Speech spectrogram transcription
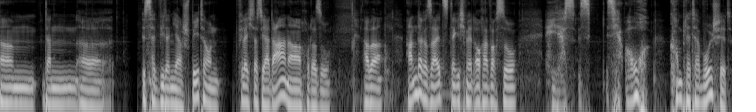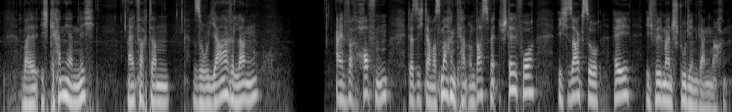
ähm, dann äh, ist halt wieder ein Jahr später und vielleicht das Jahr danach oder so. Aber andererseits denke ich mir halt auch einfach so, ey, das ist, ist ja auch kompletter Bullshit. Weil ich kann ja nicht einfach dann so jahrelang einfach hoffen, dass ich da was machen kann. Und was, wenn, stell vor, ich sag so, ey, ich will meinen Studiengang machen.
